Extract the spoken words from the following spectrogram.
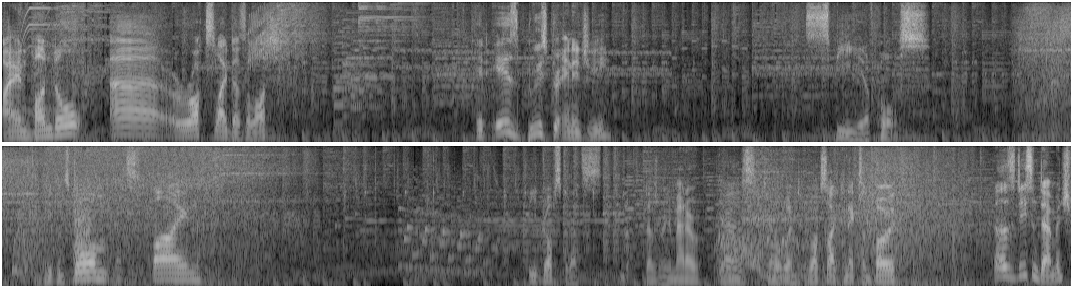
Iron Bundle. Uh, Rock Slide does a lot. It is booster energy. Speed, of course. Leap and Storm, that's fine. Speed drops, but that's no, doesn't really matter. Yes, Tailwind, Rock Slide connects on both. Does decent damage.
